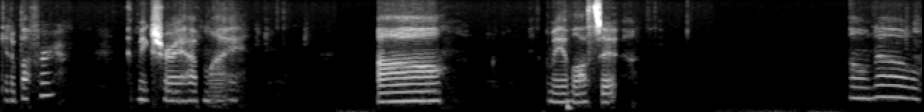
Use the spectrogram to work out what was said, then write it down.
Get a buffer and make sure I have my, uh, I may have lost it. Oh no.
